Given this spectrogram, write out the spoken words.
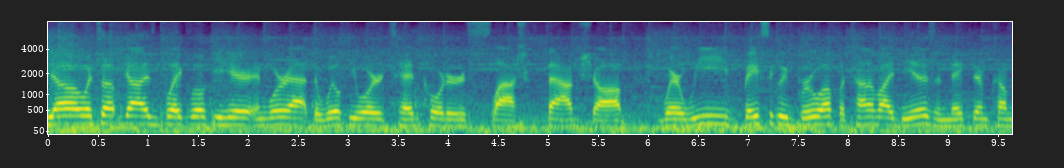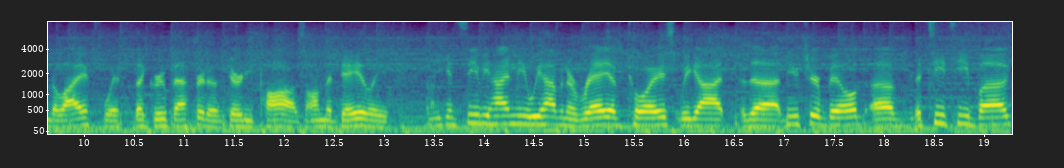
Yo, what's up guys? Blake Wilkey here and we're at the Wilkey Works headquarters slash fab shop where we basically brew up a ton of ideas and make them come to life with the group effort of Dirty Paws on the daily. You can see behind me we have an array of toys. We got the future build of the TT Bug.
